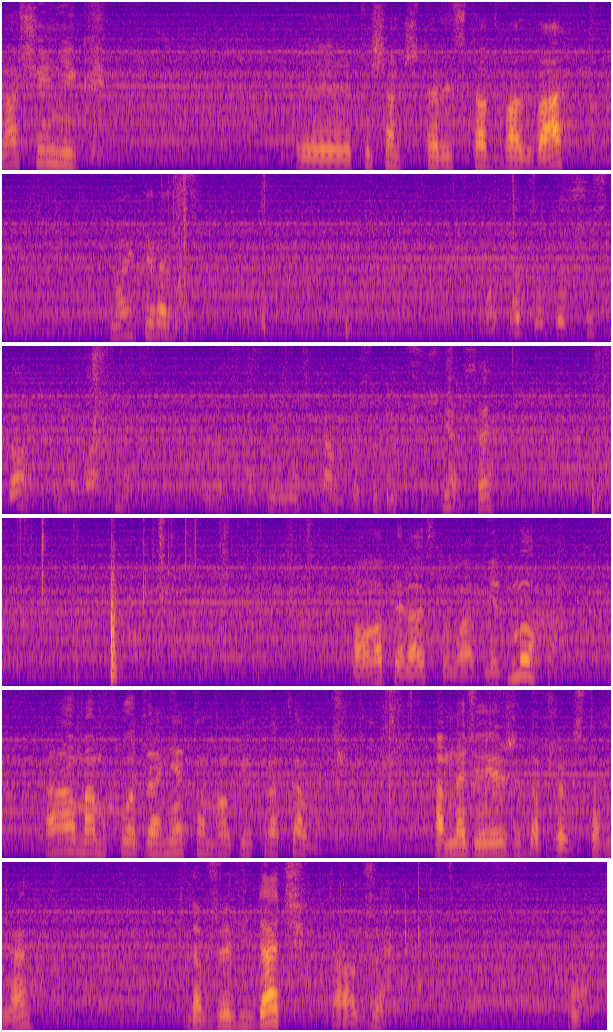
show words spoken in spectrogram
No silnik y, 1402.2 No i teraz o, po co to wszystko? No właśnie teraz sobie już tam to sobie przyniosę. O, teraz to ładnie dmucha. A mam chłodzenie, to mogę pracować. Mam nadzieję, że dobrze ustawiłem. Dobrze widać? Dobrze. O.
